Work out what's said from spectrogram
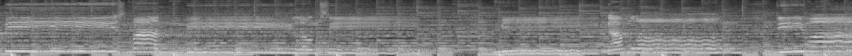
bis man bilong si mi kamlong diwa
